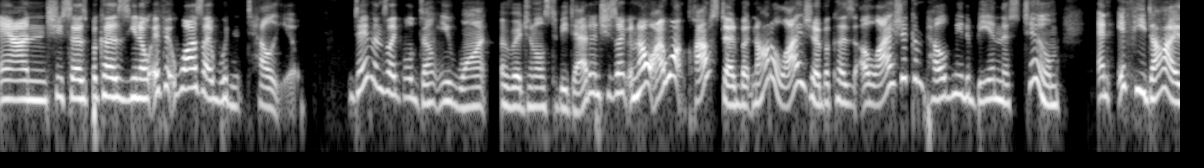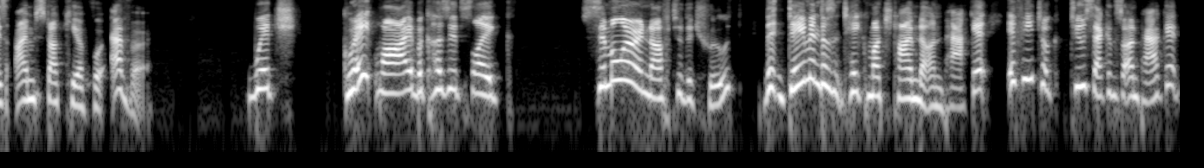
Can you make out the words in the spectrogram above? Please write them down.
And she says, Because, you know, if it was, I wouldn't tell you. Damon's like, Well, don't you want originals to be dead? And she's like, No, I want Klaus dead, but not Elijah because Elijah compelled me to be in this tomb. And if he dies, I'm stuck here forever. Which, great lie because it's like similar enough to the truth that Damon doesn't take much time to unpack it. If he took two seconds to unpack it,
